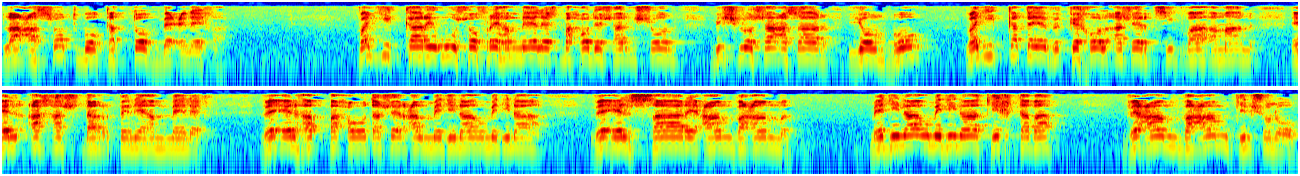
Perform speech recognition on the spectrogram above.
לעשות בו כטוב בעיניך. ויקראו סופרי המלך בחודש הראשון בשלושה עשר יום בו, ויכתב ככל אשר ציווה המן אל אחשדר פני המלך, ואל הפחות אשר על מדינה ומדינה, ואל שרי עם ועם, מדינה ומדינה ככתבה, ועם ועם כלשונו.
